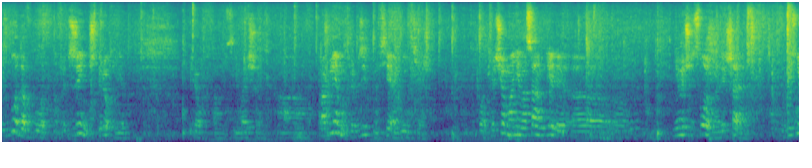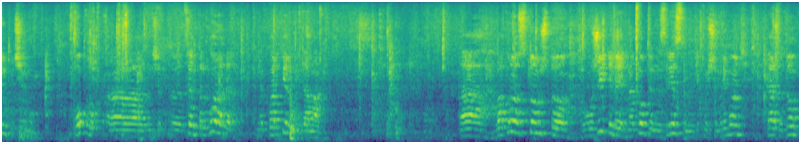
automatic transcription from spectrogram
Из года в год, на протяжении четырех лет, трех там с небольшим, а, проблемы приблизительно все одни и те же. Вот, причем они на самом деле э, не очень сложно решаются. Объясню почему. Округ, значит, э, центр города, многоквартирные дома. А, вопрос в том, что у жителей накоплены средства на текущем ремонте. Каждый дом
